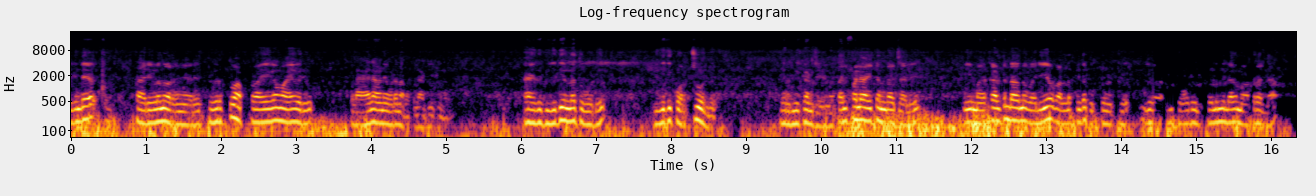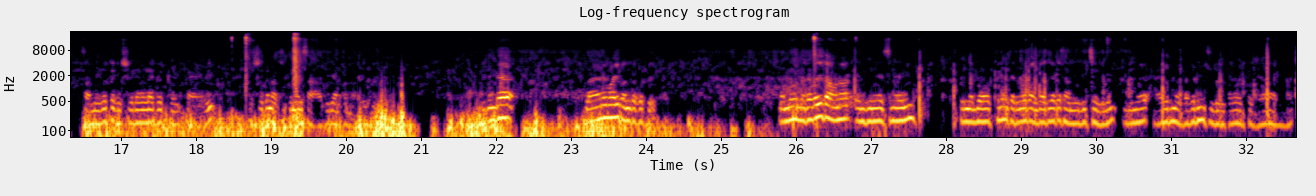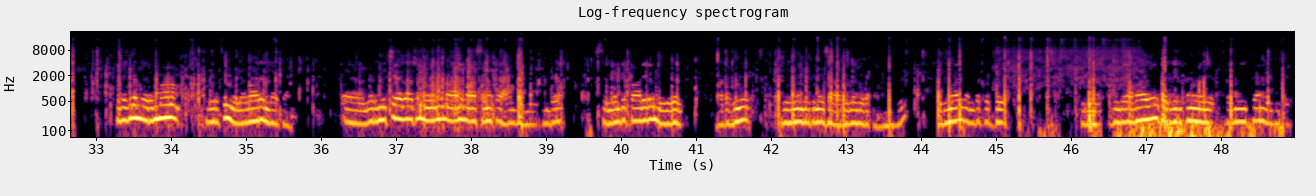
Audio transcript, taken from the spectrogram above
ഇതിന്റെ കാര്യങ്ങളെന്ന് പറഞ്ഞാൽ തീർത്തും അപ്രായോഗികമായ ഒരു പ്ലാനാണ് ഇവിടെ നടപ്പിലാക്കിയിട്ടുള്ളത്. അതായത് വീതിയുള്ള തോട് വീതി കുറച്ചുകൊണ്ട് നിർമ്മിക്കാൻ ചെയ്യുന്നത്. തൽഫലമായിട്ട് എന്താ വെച്ചാൽ ഈ മഴക്കാലത്തുണ്ടാകുന്ന വലിയ വെള്ളത്തിന്റെ കുത്തൊഴുക്ക് ഈ ഈ തോട് ഉൾക്കൊള്ളുന്നില്ല എന്ന് മാത്രമല്ല സമീപത്തെ കൃഷിയിടങ്ങളിലേക്ക് കയറി- കൃഷിയെ നശിക്കുന്ന ഒരു സാഹചര്യമാണ് ഇപ്പോൾ നിലവിലുള്ളത് ഇതിന്റെ പ്ലാനുമായി ബന്ധപ്പെട്ട് നമ്മൾ നിരവധി തവണ എഞ്ചിനീയേഴ്സിനെയും പിന്നെ ബ്ലോക്കിലും തെരഞ്ഞെടുപ്പ് പഞ്ചായത്തിലൊക്കെ സമീപിച്ചെങ്കിലും ഇതിന് ആ ഒരു നടപടിയും സ്വീകരിക്കാൻ ഒരു തയ്യാറായില്ല. ഇതിന്റെ നിർമ്മാണം തീർത്തും നിലവാരമില്ലാത്തതാണ് നിർമ്മിച്ച ഏകദേശം മൂന്ന് നാല് മാസമൊക്കെ ആകുമ്പോൾ ഇതിന്റെ സിമെന്റ് പാളികൾ മുഴുവൻ അടർന്ന് വീണുകൊണ്ടിരിക്കുന്ന സാഹചര്യം ഇവിടെ കാണുന്നത് ഇതുമായി ബന്ധപ്പെട്ട് പിന്നെ അതിന്റെ അപാകത പരിഹരിക്കണമെന്ന് പരിഹരിക്കാൻ വേണ്ടിയിട്ട്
